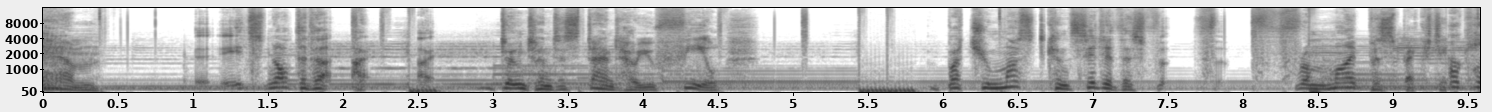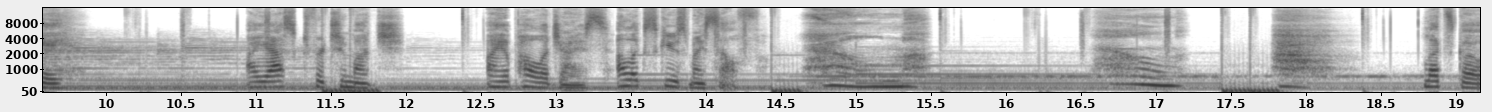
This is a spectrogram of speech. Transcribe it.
Ahem. It's not that I, I, I don't understand how you feel, but you must consider this f- f- from my perspective. Okay. I asked for too much. I apologize. I'll excuse myself. Helm. Helm. Let's go.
